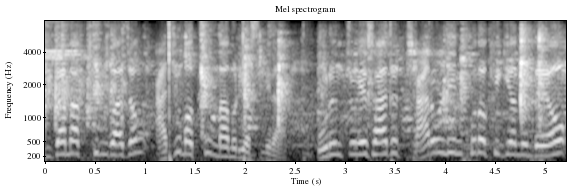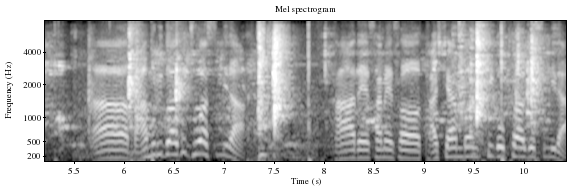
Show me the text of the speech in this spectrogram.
기가 막힌 과정 아주 멋진 마무리였습니다. 오른쪽에서 아주 잘 올린 코너킥이었는데요. 아 마무리도 아주 좋았습니다. 4대 3에서 다시 한번 킥오프 하겠습니다.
